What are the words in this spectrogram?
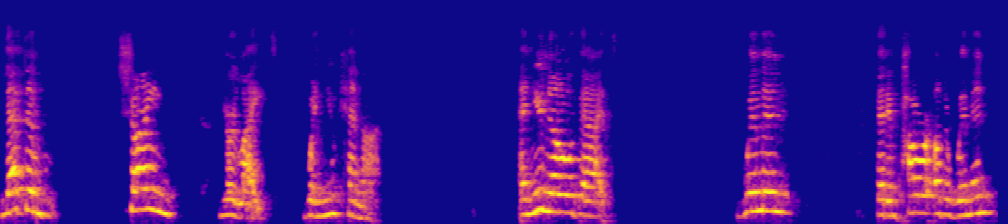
Let them shine your light when you cannot. And you know that women that empower other women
